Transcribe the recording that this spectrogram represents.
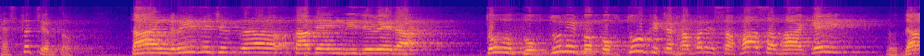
خسته چرته تا انګریزي چې تا ته انګریزي ویلا تو پښتوني په پښتو کې چې خبره صفا صفا کوي نو دا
